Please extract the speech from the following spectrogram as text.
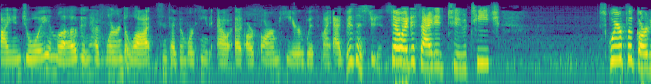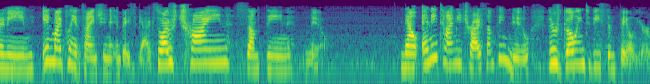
I enjoy and love and have learned a lot since I've been working out at our farm here with my ag business students. So I decided to teach square foot gardening in my plant science unit in basic ag. So I was trying something new. Now, anytime you try something new, there's going to be some failure.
